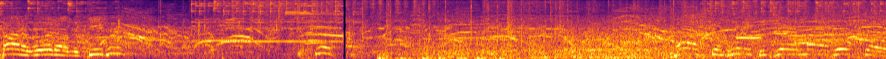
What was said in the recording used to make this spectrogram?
Connor Wood on the keeper. Pass complete to Jeremiah Briscoe.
